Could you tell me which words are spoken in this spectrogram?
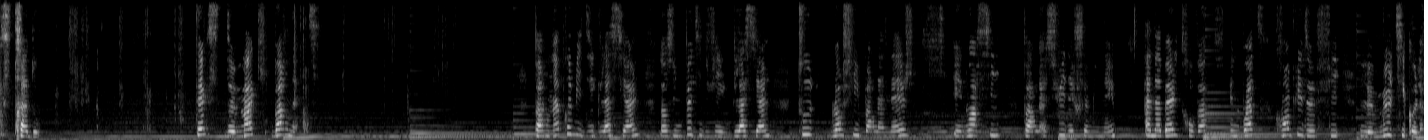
Extrado. Texte de Mac Barnett. Par un après-midi glacial, dans une petite ville glaciale, toute blanchie par la neige et noircie par la suie des cheminées, Annabelle trouva une boîte remplie de fils multicolores.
